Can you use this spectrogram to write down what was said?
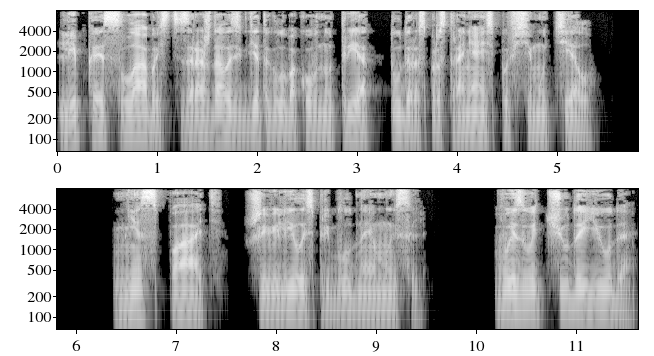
Липкая слабость зарождалась где-то глубоко внутри, оттуда распространяясь по всему телу. «Не спать!» — шевелилась приблудная мысль. «Вызвать чудо-юдо!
